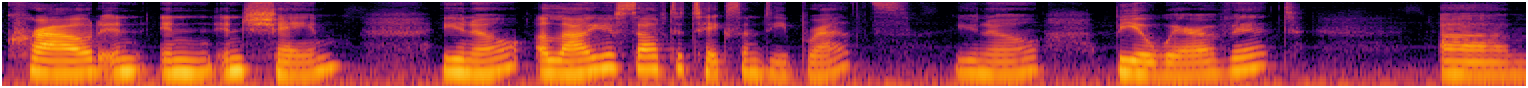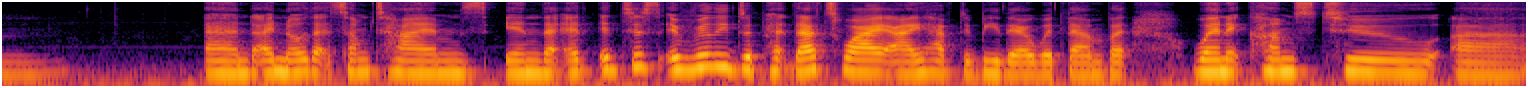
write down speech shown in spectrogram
crowd in, in, in shame, you know, allow yourself to take some deep breaths, you know, be aware of it. Um, and I know that sometimes in the, it, it just, it really depends. That's why I have to be there with them. But when it comes to, uh,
